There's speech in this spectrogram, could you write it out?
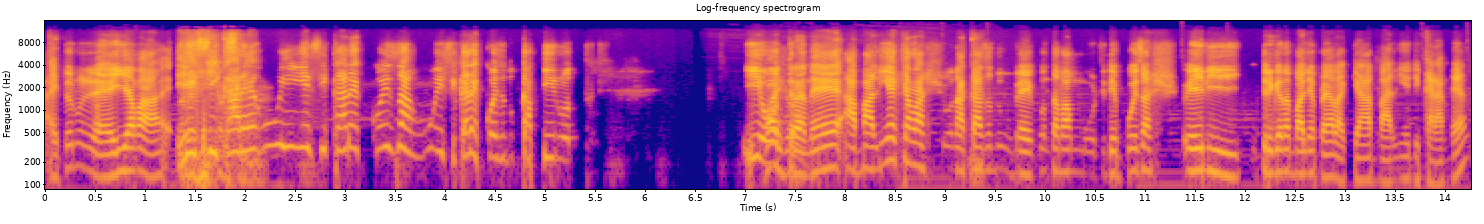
Aí todo mundo, aí ela, esse cara é ruim, esse cara é coisa ruim, esse cara é coisa do capiroto. E outra, né? A balinha que ela achou na casa do velho quando tava morto e depois achou, ele entregando a balinha pra ela, que é a balinha de caramelo.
